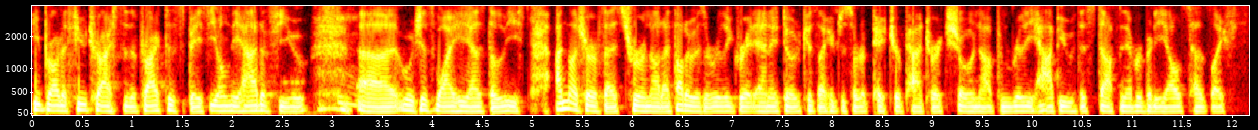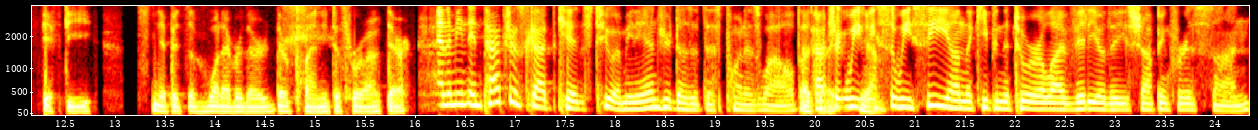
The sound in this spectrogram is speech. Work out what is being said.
he brought a few tracks to the practice space. He only had a few, mm-hmm. uh, which is why he has the least. I'm not sure if that's true or not. I thought it was a really great anecdote because I could just sort of picture Patrick showing up and really happy with his stuff, and everybody else has like 50 snippets of whatever they're they're planning to throw out there. And I mean, and Patrick's got kids too. I mean, Andrew does at this point as well. But That's Patrick, right. we, yeah. we so we see on the Keeping the Tour Alive video that he's shopping for his son.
